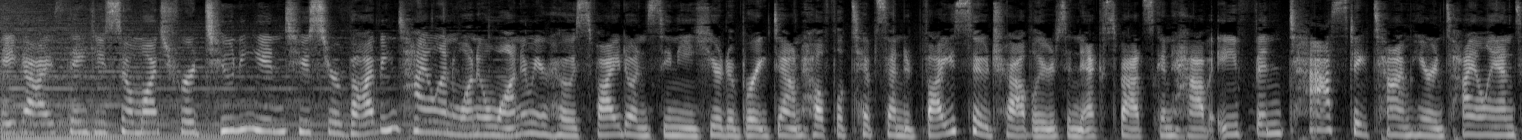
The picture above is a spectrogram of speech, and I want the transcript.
Hey guys, thank you so much for tuning in to Surviving Thailand 101. I'm your host, Fidon Sini, here to break down helpful tips and advice so travelers and expats can have a fantastic time here in Thailand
